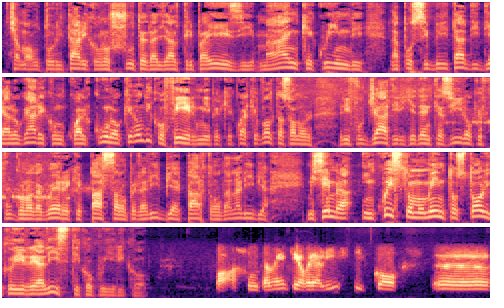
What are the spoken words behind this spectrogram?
diciamo, autorità riconosciute dagli altri paesi, ma anche quindi la possibilità di dialogare con qualcuno che non dico fermi, perché qualche volta sono rifugiati, richiedenti asilo che fuggono da guerre, che passano per la Libia e partono dalla Libia, mi sembra in questo momento storico irrealistico, Quirico assolutamente irrealistico. Eh,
